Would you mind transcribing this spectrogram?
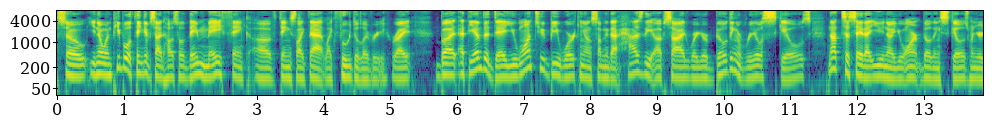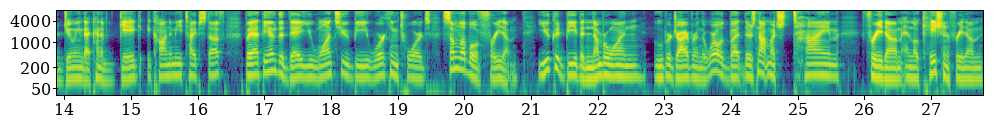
so you know when people think of side hustle, they may think of things like that, like food delivery, right? But at the end of the day, you want to be working on something that has the upside where you're building real skills. Not to say that you know you aren't building skills when you're doing that kind of gig economy type stuff, but at the end of the day, you want to be working towards some level of freedom. You could be the number one Uber driver in the world, but there's not much time freedom and location freedom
